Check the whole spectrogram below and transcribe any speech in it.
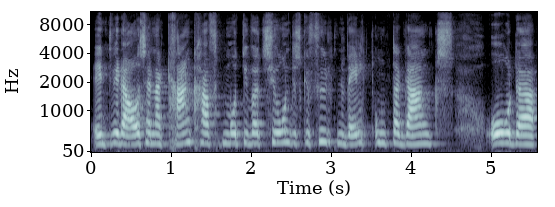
Entweder aus einer krankhaften Motivation des gefühlten Weltuntergangs oder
